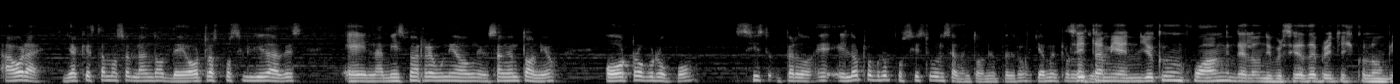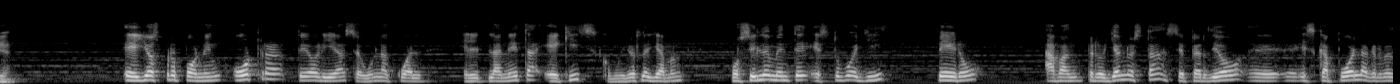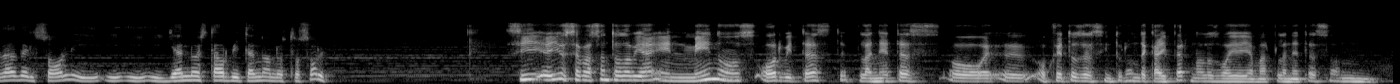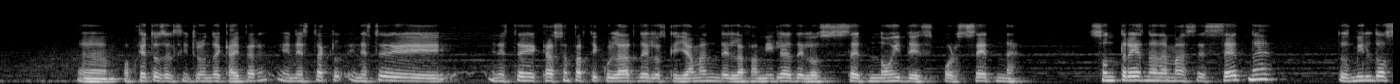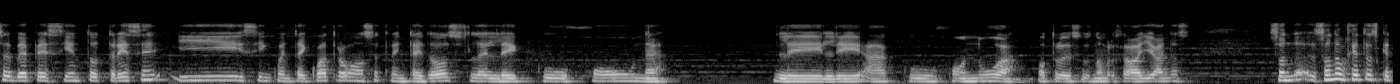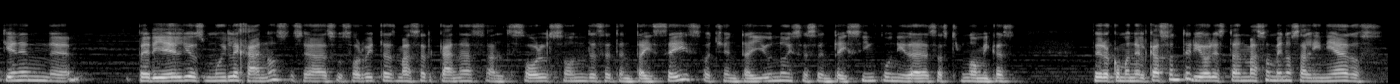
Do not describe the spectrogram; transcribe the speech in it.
Ahora, ya que estamos hablando de otras posibilidades, en la misma reunión en San Antonio, otro grupo, perdón, e, el otro grupo sí estuvo en San Antonio, Pedro, ya me entró Sí, también, yo con Juan de la Universidad de British Columbia ellos proponen otra teoría según la cual el planeta X, como ellos le llaman, posiblemente estuvo allí, pero, ya no está, se perdió, eh, escapó a la gravedad del Sol y, ya no está orbitando a nuestro Sol. Sí, ellos se basan todavía en menos órbitas de planetas o eh, objetos del cinturón de Kuiper, no los voy a llamar planetas, son Um, objetos del cinturón de Kuiper. En, esta, en, este, en este caso en particular de los que llaman de la familia de los setnoides por Setna. Son tres nada más, es Setna, 2012 BP 113 y 541132 Lelecujonua. Leleacujonua, otro de sus nombres hawaianos. Son, son objetos que tienen eh, perihelios muy lejanos, o sea, sus órbitas más cercanas al Sol son de 76, 81 y 65 unidades astronómicas, pero como en el caso anterior están más o menos alineados,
